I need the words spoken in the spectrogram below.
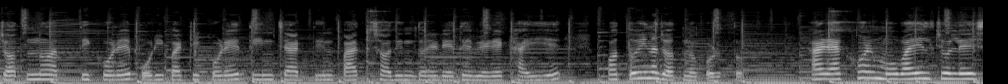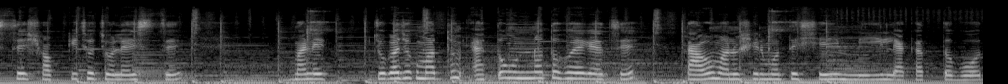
যত্ন আত্তি করে, পরিপাটি করে তিন, চার দিন, পাঁচ, ছ দিন ধরে রেঁধে বেড়ে খাইয়ে কতই না যত্ন করতো। আর এখন মোবাইল চলে এসছে সব কিছু চলে এসছে। মানে যোগাযোগ মাধ্যম এত উন্নত হয়ে গেছে, তাও মানুষের মধ্যে সেই মিল, একাত্মবোধ,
